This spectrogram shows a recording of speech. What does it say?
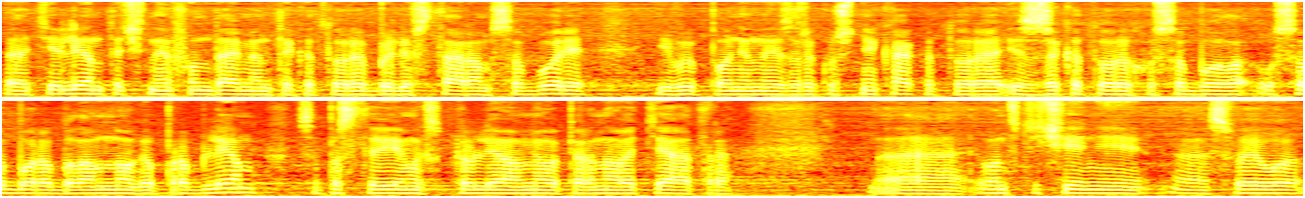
э, те ленточные фундаменты, которые были в старом соборе и выполнены из ракушняка, которые- из-за которых у собора, у собора было много проблем, сопоставимых с проблемами оперного театра. Э, Он в течение э, своего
